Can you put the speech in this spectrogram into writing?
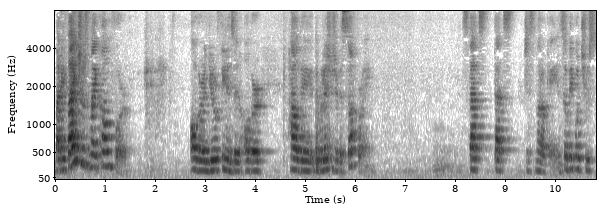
But if I choose my comfort over your feelings and over how the, the relationship is suffering, So that's that's just not okay. And so people choose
